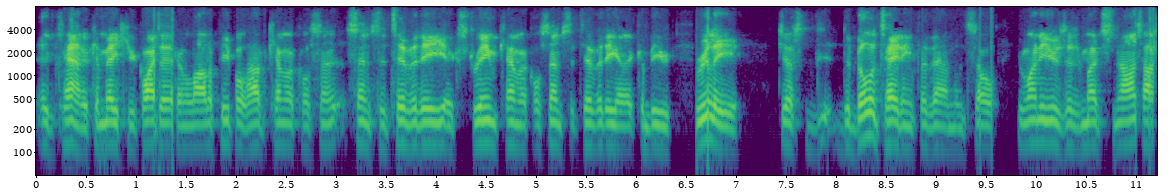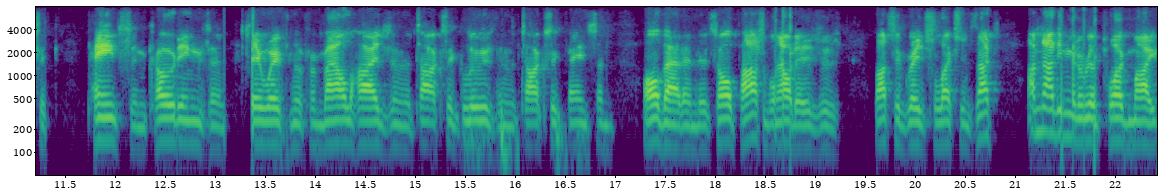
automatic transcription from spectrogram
It can. It can make you quite sick. And a lot of people have chemical sen- sensitivity, extreme chemical sensitivity, and it can be really just d- debilitating for them. And so you want to use as much non-toxic paints and coatings and stay away from the formaldehydes and the toxic glues and the toxic paints and all that. And it's all possible nowadays. There's lots of great selections. Not, I'm not even going to really plug my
